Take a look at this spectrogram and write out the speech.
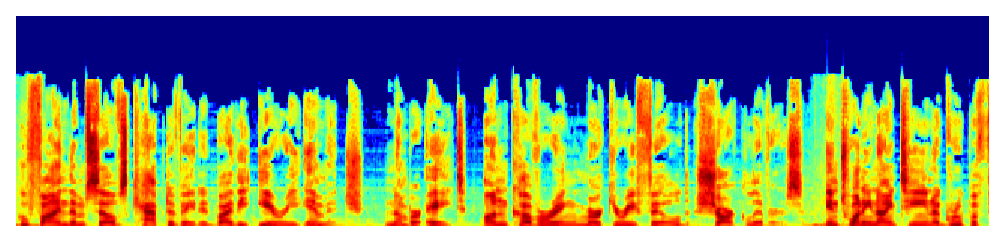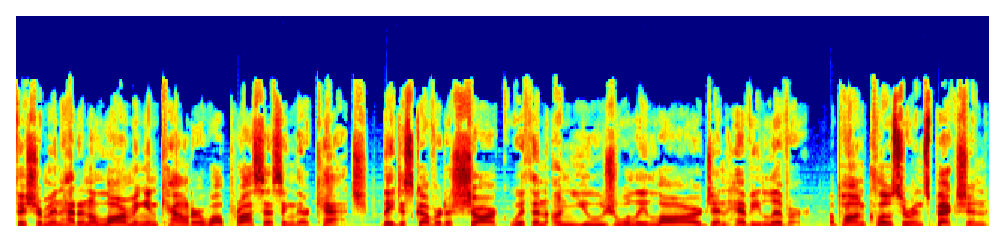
who find themselves captivated by the eerie image. Number 8. Uncovering mercury-filled shark livers. In 2019, a group of fishermen had an alarming encounter while processing their catch. They discovered a shark with an unusually large and heavy liver. Upon closer inspection,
